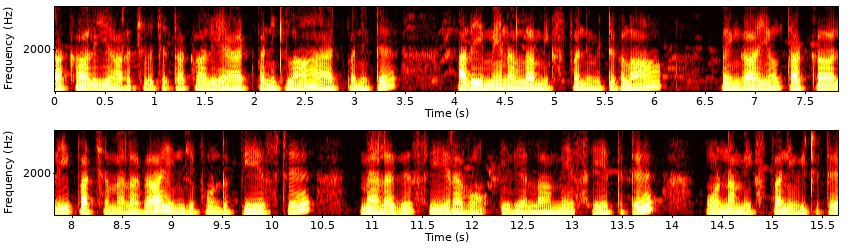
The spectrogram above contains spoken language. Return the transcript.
தக்காளியை அரைச்சி வச்ச தக்காளியை ஆட் பண்ணிக்கலாம். ஆட் பண்ணிவிட்டு அதையுமே நல்லா மிக்ஸ் பண்ணி விட்டுக்கலாம். வெங்காயம் தக்காளி பச்சை மிளகாய் இஞ்சி பூண்டு பேஸ்ட்டு மிளகு சீரகம் இது எல்லாமே சேர்த்துட்டு ஒன்றா மிக்ஸ் பண்ணி விட்டுட்டு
